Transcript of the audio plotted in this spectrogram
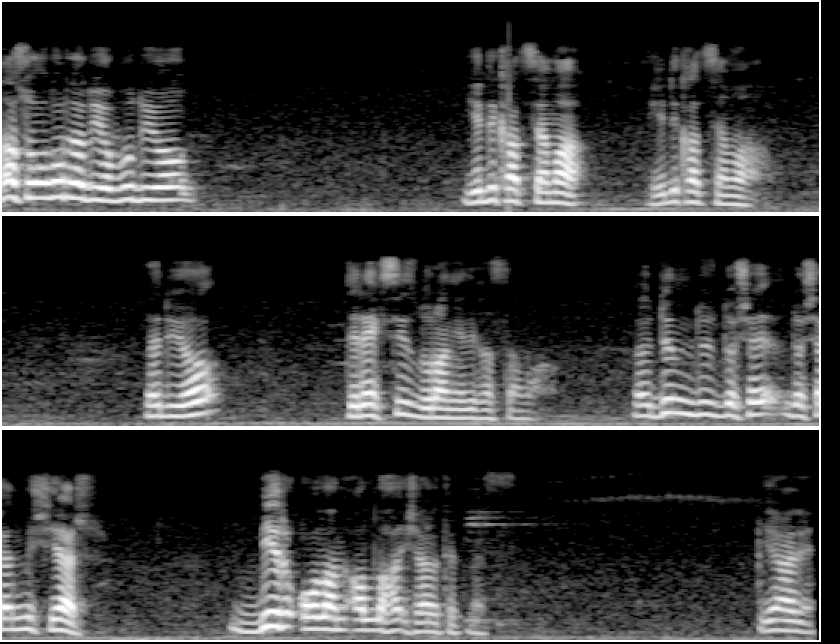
Nasıl olur da diyor, bu diyor, yedi kat sema, yedi kat sema. Ve diyor, direksiz duran yedi kat sema. Dümdüz döşe, döşenmiş yer. Bir olan Allah'a işaret etmez. Yani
